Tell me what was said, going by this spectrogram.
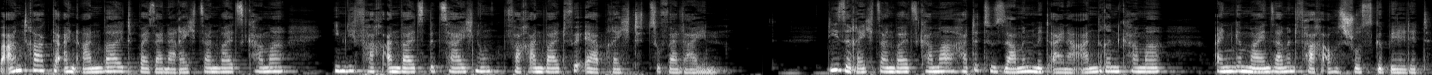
beantragte ein Anwalt bei seiner Rechtsanwaltskammer, ihm die Fachanwaltsbezeichnung Fachanwalt für Erbrecht zu verleihen. Diese Rechtsanwaltskammer hatte zusammen mit einer anderen Kammer einen gemeinsamen Fachausschuss gebildet.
